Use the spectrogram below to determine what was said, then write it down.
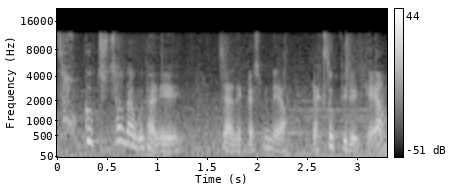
적극 추천하고 다니지 않을까 싶네요. 약속 드릴게요.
